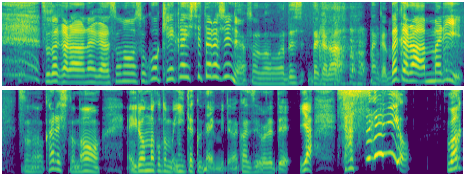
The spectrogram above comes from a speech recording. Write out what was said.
そうだからなんかそのそこを警戒してたらしいのよ。その私だから なんかだからあんまりその彼氏とのいろんなことも言いたくないみたいな感じで言われていやさすがによ。分か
